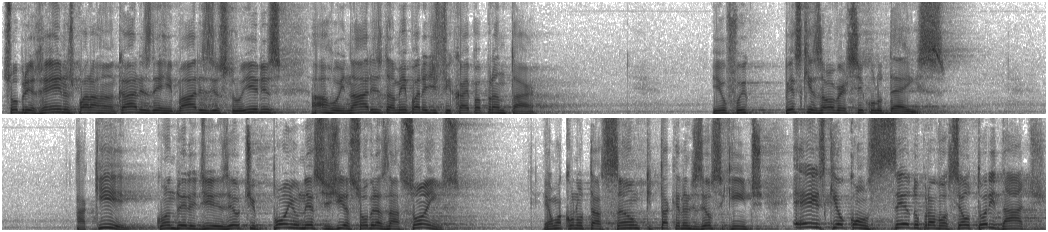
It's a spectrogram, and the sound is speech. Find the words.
sobre reinos para arrancares, derribares, destruíres, arruinares e também para edificar e para plantar. Eu fui pesquisar o versículo 10. Aqui, quando ele diz, Eu te ponho nesses dias sobre as nações, é uma conotação que está querendo dizer o seguinte: Eis que eu concedo para você autoridade,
